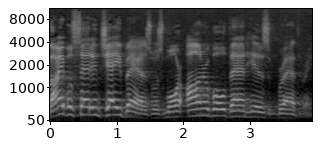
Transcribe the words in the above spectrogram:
Bible said, And Jabez was more honorable than his brethren.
